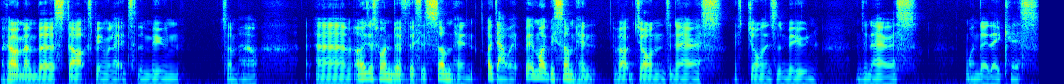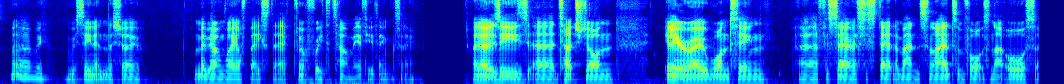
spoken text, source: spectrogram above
I can't remember Starks being related to the moon somehow. Um, I just wonder if this is some hint. I doubt it, but it might be some hint about Jon and Daenerys. If Jon is the moon and Daenerys, one day they kiss. Uh, we we've seen it in the show. Maybe I'm way off base there. Feel free to tell me if you think so. I know he's uh, touched on Illyrio wanting uh, Viserys to stay at the manse, and I had some thoughts on that also.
